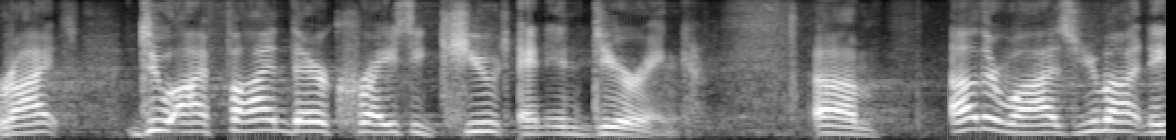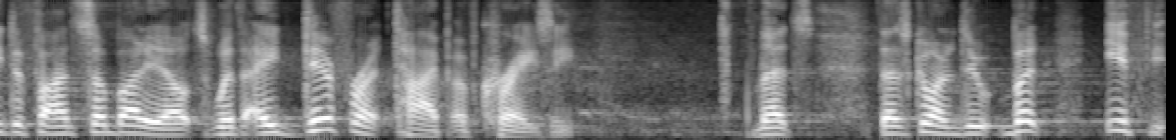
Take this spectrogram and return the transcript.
right? Do I find their crazy cute and endearing? Um, otherwise, you might need to find somebody else with a different type of crazy. That's that's going to do. But if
